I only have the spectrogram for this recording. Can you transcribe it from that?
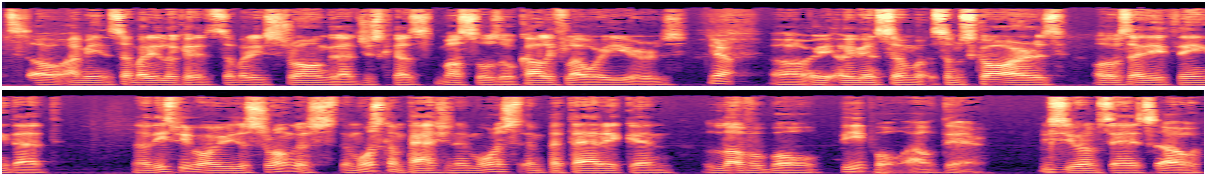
so I mean, somebody look at somebody strong that just has muscles or cauliflower ears, yeah, uh, or even some some scars. All of a sudden, they think that no, these people may be the strongest, the most compassionate, most empathetic, and lovable people out there. You mm-hmm. see what I'm saying? So,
